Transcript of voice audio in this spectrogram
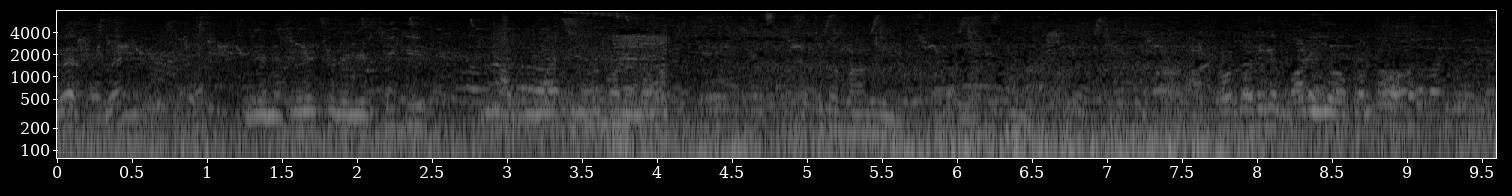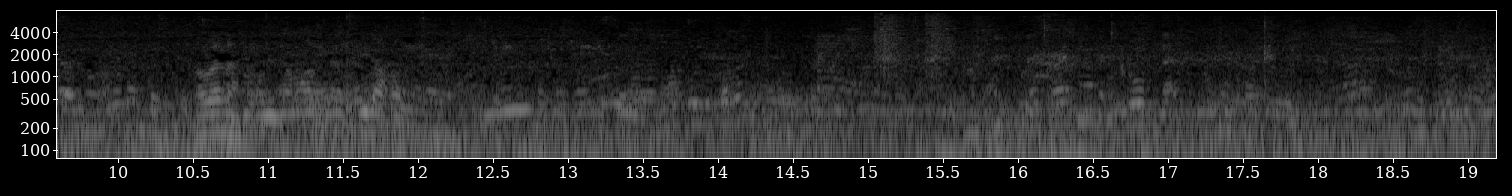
হবে হবে। জেনে আঠারো তারিখে বাড়ি যাওয়া কথা। হবে না? জমা ফিরা হবে। Thank you.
